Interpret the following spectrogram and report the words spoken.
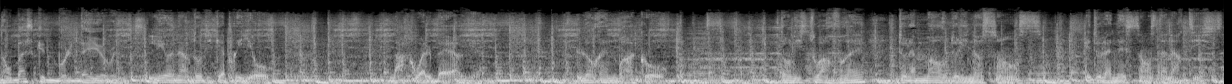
dans Basketball Diaries. Leonardo DiCaprio, Mark Wahlberg, Lorraine Bracco. Dans l'histoire vraie de la mort de l'innocence et de la naissance d'un artiste.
